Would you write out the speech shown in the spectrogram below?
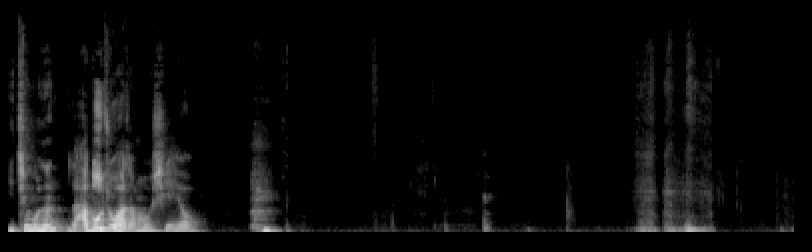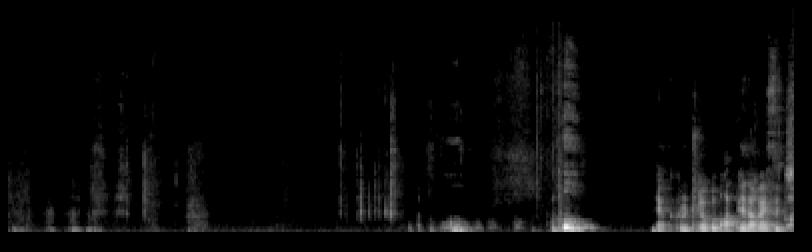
이 친구는 나도 좋아 잠옷이에요. 앞에 나가 있었지.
